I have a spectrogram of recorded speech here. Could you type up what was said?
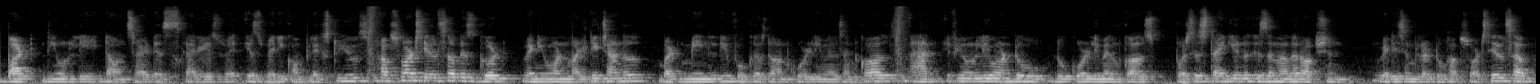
but the only downside is Skylead is, is very complex to use. HubSpot Sales Hub is good when you want multi-channel, but mainly focused on cold emails and calls. And if you only want to do cold email and calls, Persist IQ is another option very similar to HubSpot Sales Hub,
